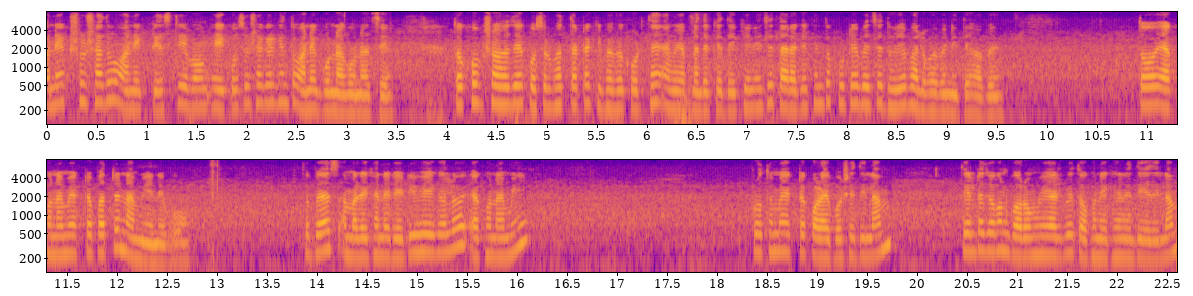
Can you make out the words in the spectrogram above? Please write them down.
অনেক সুস্বাদু, অনেক টেস্টি এবং এই কচু শাকের কিন্তু অনেক গুণাগুণ আছে। তো খুব সহজে কচুর ভর্তাটা কীভাবে করতে আমি আপনাদেরকে দেখিয়ে নিয়েছি। তার আগে কিন্তু কুটে বেছে ধুয়ে ভালোভাবে নিতে হবে। তো এখন আমি একটা পাত্রে নামিয়ে নেব। তো ব্যাস, আমার এখানে রেডি হয়ে গেল। এখন আমি প্রথমে একটা কড়াই বসে দিলাম। তেলটা যখন গরম হয়ে আসবে তখন এখানে দিয়ে দিলাম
